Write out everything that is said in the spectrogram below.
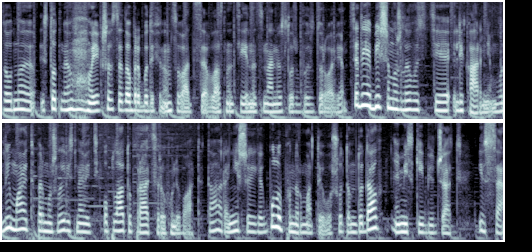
за одною істотною мовою, якщо все добре буде фінансуватися власне цією національною службою здоров'я, це дає більше можливості лікарням. Вони мають тепер можливість навіть оплату праці регулювати. Та раніше як було по нормативу, що там додав міський бюджет і все.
